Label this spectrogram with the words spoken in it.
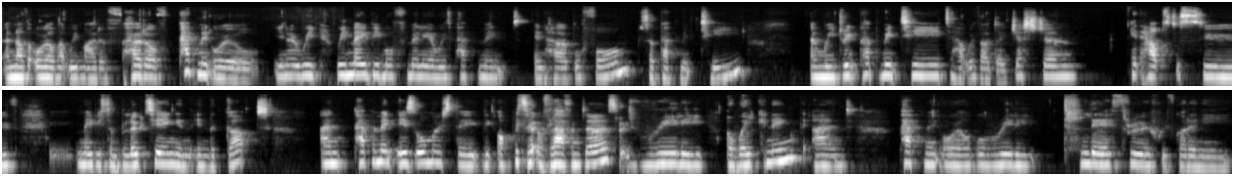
Another oil that we might have heard of, peppermint oil. You know, we, we may be more familiar with peppermint in herbal form, so peppermint tea, and we drink peppermint tea to help with our digestion. It helps to soothe maybe some bloating in, in the gut. and peppermint is almost the, the opposite of lavender, so it's really awakening. And peppermint oil will really clear through if we've got any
